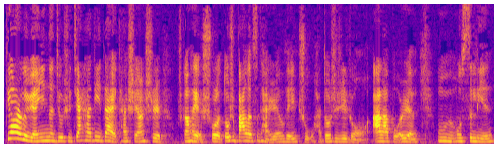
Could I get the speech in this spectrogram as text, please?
第二个原因呢，就是加沙地带，它实际上是刚才也说了，都是巴勒斯坦人为主，哈，都是这种阿拉伯人、穆穆斯林，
